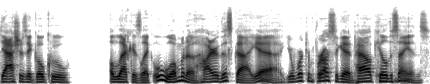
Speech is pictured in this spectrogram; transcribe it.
dashes at Goku. Elec is like, Ooh, I'm gonna hire this guy. Yeah, you're working for us again, pal. Kill the Saiyans.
